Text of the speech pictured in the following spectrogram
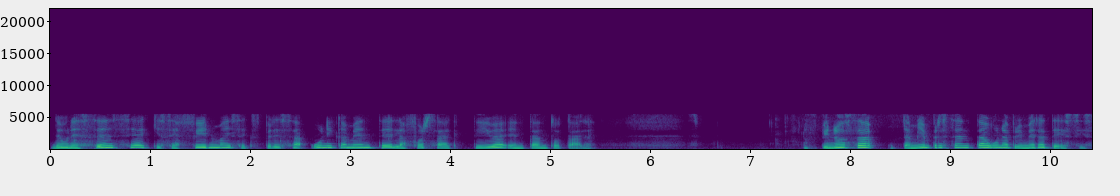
de una esencia que se afirma y se expresa únicamente en la fuerza activa en tanto tal. Spinoza también presenta una primera tesis.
